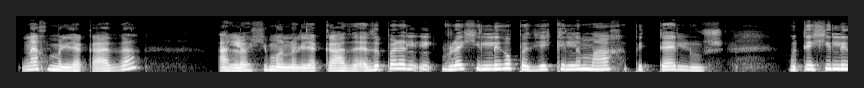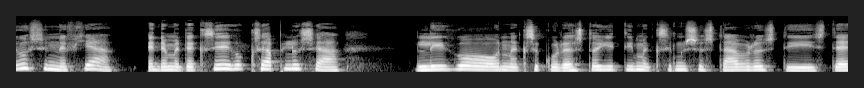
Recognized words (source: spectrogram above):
να έχουμε λιακάδα, αλλά όχι μόνο λιακάδα. Εδώ πέρα βρέχει λίγο παιδιά και λέμε αχ, επιτέλους, ότι έχει λίγο συννεφιά. Εν τω μεταξύ, εγώ ξάπλωσα λίγο να ξεκουραστώ γιατί με ξύπνησε ο Σταύρος στις 4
